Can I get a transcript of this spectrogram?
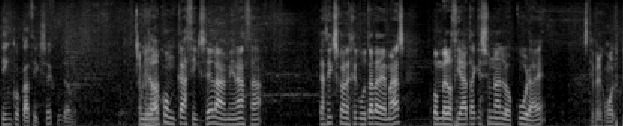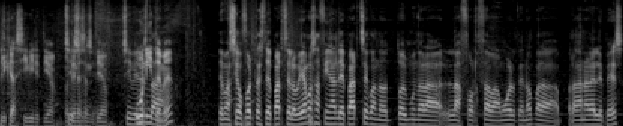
5 Kha'Zix, eh. Cuidado. Cuidado con Kha'Zix, ¿eh? La amenaza. Kha'Zix con ejecutar además, con velocidad de ataque es una locura, ¿eh? Hostia, pero ¿cómo explica Sivir, tío? No Sí, tiene sí, sentido. Sí, Un está ítem, ¿eh? Demasiado fuerte este parche. Lo veíamos a final de parche cuando todo el mundo la, la forzaba a muerte, ¿no? Para, para ganar LPs.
